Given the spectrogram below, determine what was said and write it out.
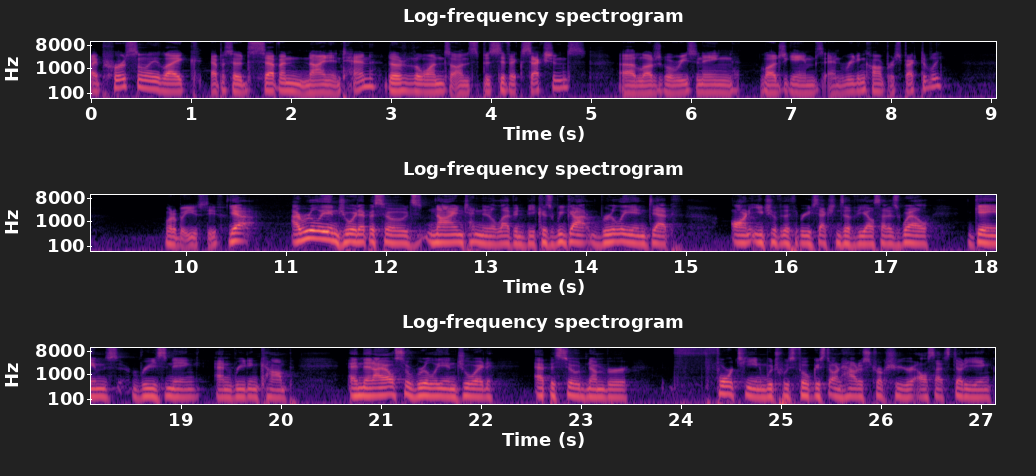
I personally like episodes 7, 9, and 10. Those are the ones on specific sections uh, logical reasoning, logic games, and reading comp, respectively. What about you, Steve? Yeah, I really enjoyed episodes 9, 10, and 11 because we got really in depth on each of the three sections of the LSAT as well games, reasoning, and reading comp. And then I also really enjoyed episode number 14, which was focused on how to structure your LSAT studying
